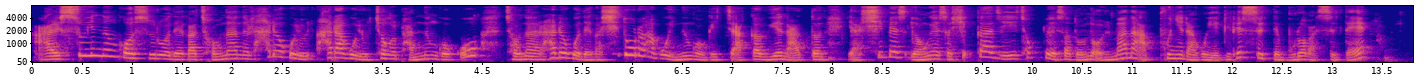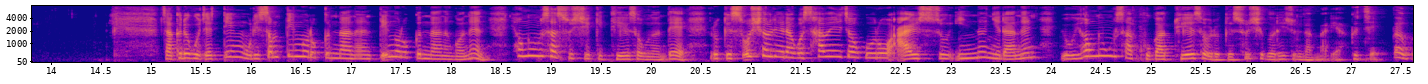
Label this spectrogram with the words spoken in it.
알 수 있는 것으로 내가 전 환을 하려고 요- 하라고 요청을 받는 거고 전환을 하려고 내가 시도를 하고 있는 거겠지. 아까 위에 나왔던 야 10에서 0에서 10까지 척도에서 너는 얼마나 아프니라고 얘기를 했을 때 물어봤을 때 자, 그리고 이제 띵, 우리 썸띵으로 끝나는, 띵으로 끝나는 거는 형용사 수식이 뒤에서 오는데, 이렇게 소셜리라고 사회적으로 알 수 있는 이라는 요 형용사 구가 뒤에서 이렇게 수식을 해준단 말이야. 그치? 그러니까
